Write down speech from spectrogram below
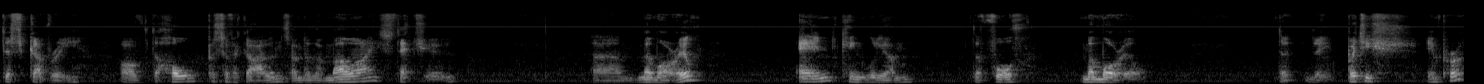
discovery of the whole Pacific Islands under the Moai Statue um, Memorial and King William the Fourth Memorial, the, the British Emperor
